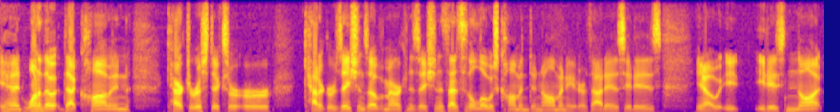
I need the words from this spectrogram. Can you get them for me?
And one of the that common characteristics or, or categorizations of Americanization is that it's the lowest common denominator. That is, it is, you know, it it is not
